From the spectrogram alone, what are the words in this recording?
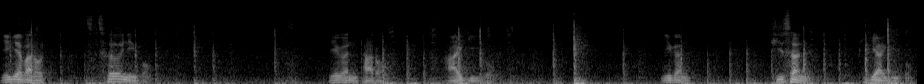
이게 바로 선이고, 이건 바로 악이고, 이건 비선, 비약이고.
